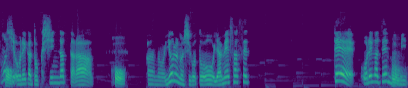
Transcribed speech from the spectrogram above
もし俺が独身だったら、ほう。あの、夜の仕事を辞めさせて、俺が全部み、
